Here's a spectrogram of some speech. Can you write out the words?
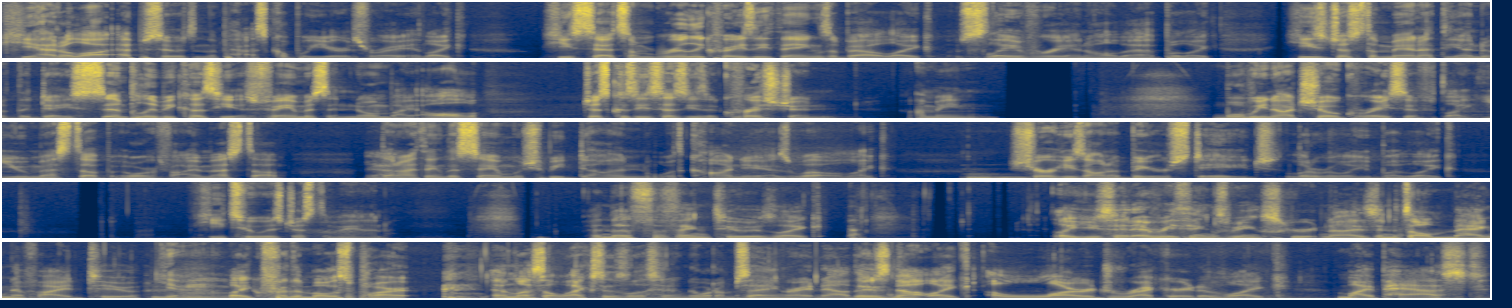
he had a lot of episodes in the past couple years, right? And like he said some really crazy things about like slavery and all that, but like he's just a man at the end of the day, simply because he is famous and known by all. Just because he says he's a Christian, I mean, will we not show grace if like you messed up or if I messed up? Then I think the same should be done with Kanye as well. Like, hmm. sure, he's on a bigger stage, literally, but like, he too is just a man. And that's the thing too, is like like you said, everything's being scrutinized and it's all magnified too. Yeah. Hmm. Like for the most part, unless Alexa's listening to what I'm saying right now, there's not like a large record of like my past.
